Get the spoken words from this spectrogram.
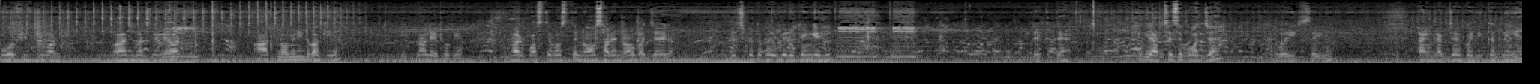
फोर फिफ्टी वन। पाँच बजने में और आठ नौ मिनट बाकी है। इतना लेट हो गया। घर पहुँचते पहुँचते नौ साढ़े नौ बज जाएगा। बीच पे तो कहीं भी रुकेंगे ही। देखते हैं। अच्छे से पहुँच जाए। वही सही है। टाइम लग जाए कोई दिक्कत नहीं है।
